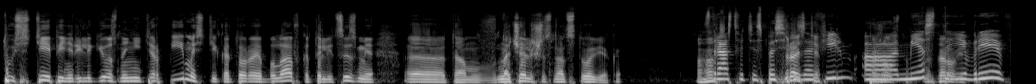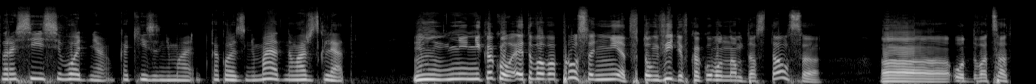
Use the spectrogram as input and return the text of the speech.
ту степень религиозной нетерпимости, которая была в католицизме э, там, в начале XVI века. Ага. Здравствуйте, спасибо Здрасте. за фильм. А, место евреев в России сегодня какие занимает, какое занимает, на ваш взгляд? Ни, никакого. Этого вопроса нет. В том виде, в каком он нам достался э, от 20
